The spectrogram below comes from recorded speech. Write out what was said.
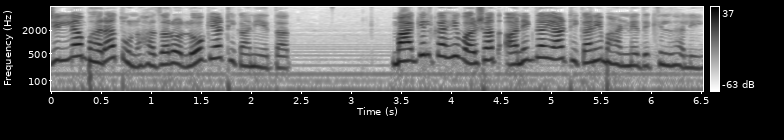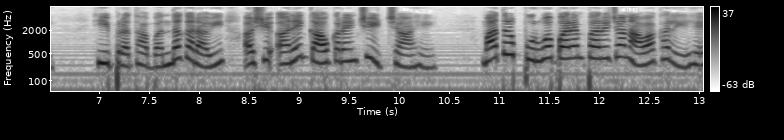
जिल्ह्याभरातून हजारो लोक या ठिकाणी येतात. मागील काही वर्षात अनेकदा या ठिकाणी भांडणे देखील झाली. ही प्रथा बंद करावी अशी अनेक गावकऱ्यांची इच्छा आहे. मात्र पूर्व परंपरेच्या नावाखाली हे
